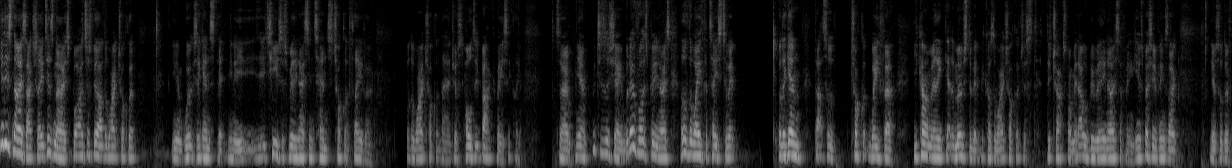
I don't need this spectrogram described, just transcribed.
it is nice actually. It is nice, but I just feel like the white chocolate, you know, works against it. You know, it achieves this really nice intense chocolate flavour, but the white chocolate there just holds it back basically. So yeah, which is a shame. But overall, it's pretty nice. I love the wafer taste to it. But again, that sort of chocolate wafer, you can't really get the most of it because the white chocolate just detracts from it. That would be really nice, I think, especially in things like, you know, sort of,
